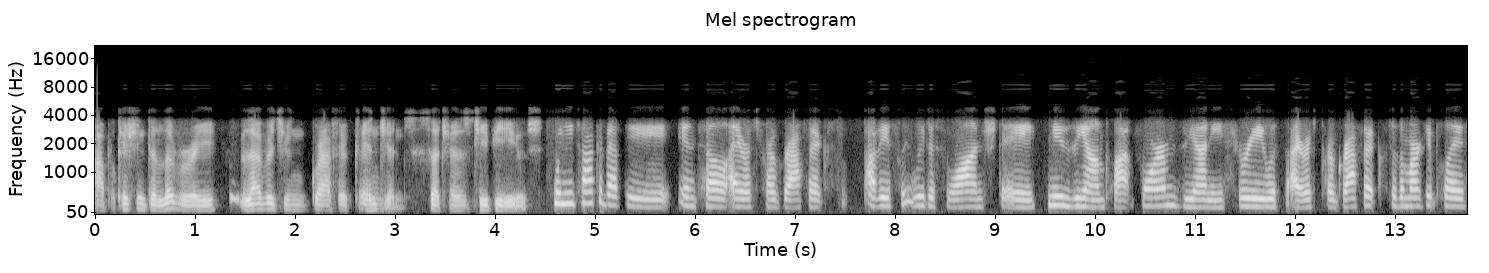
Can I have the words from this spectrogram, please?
application delivery leveraging graphic engines such as GPUs. When you talk about the Intel Iris Pro graphics, obviously we just launched a new Xeon platform, Xeon E3 with Iris Pro graphics to the marketplace.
